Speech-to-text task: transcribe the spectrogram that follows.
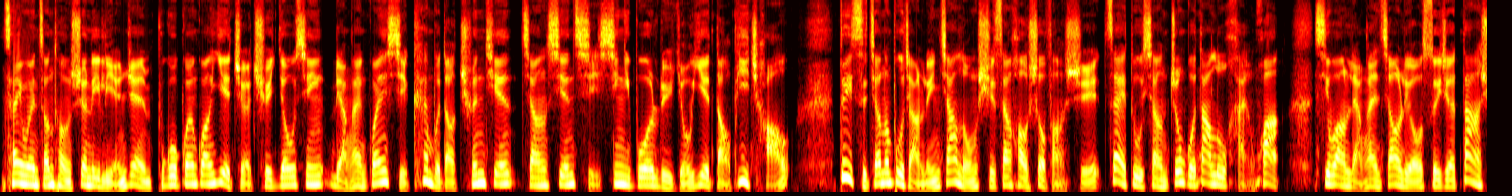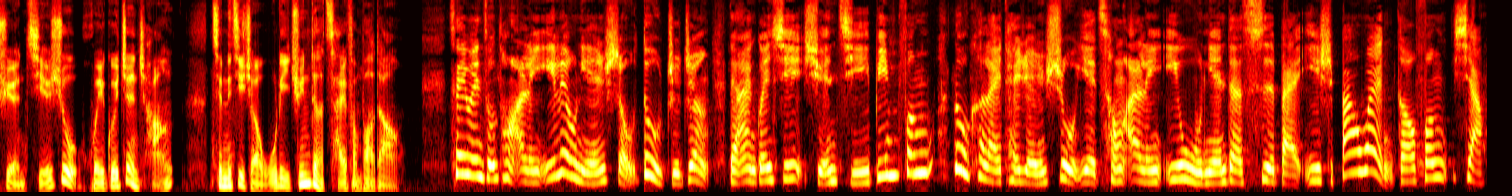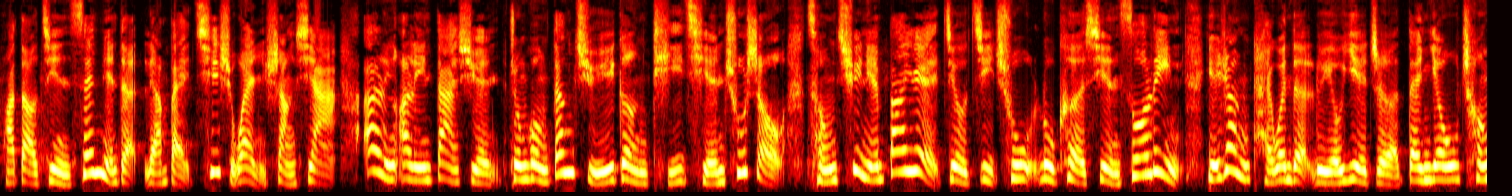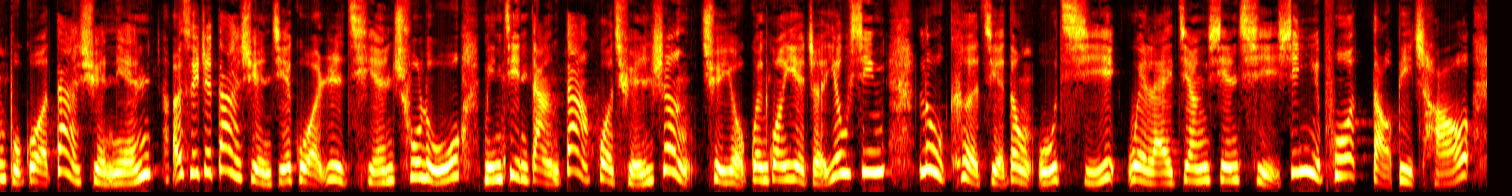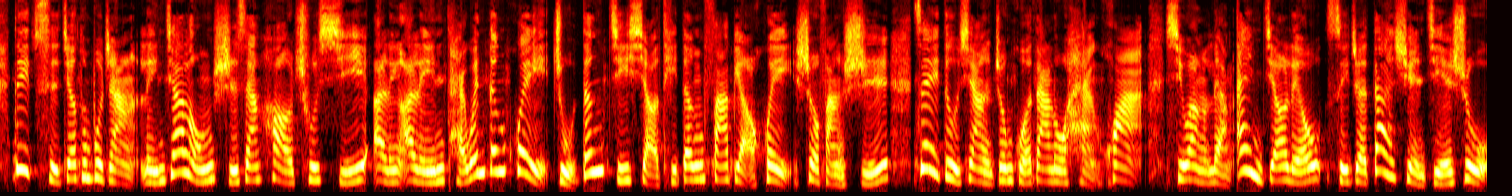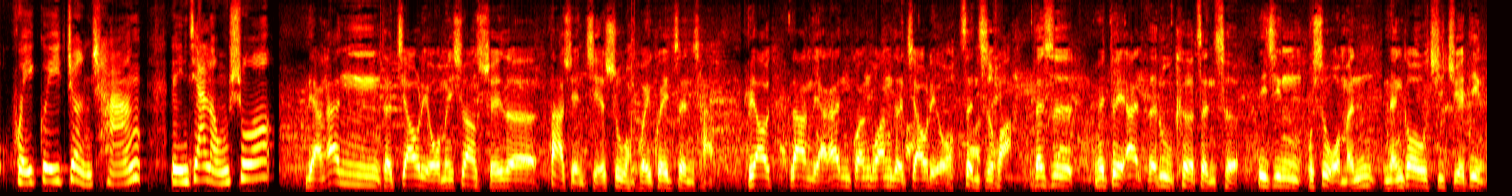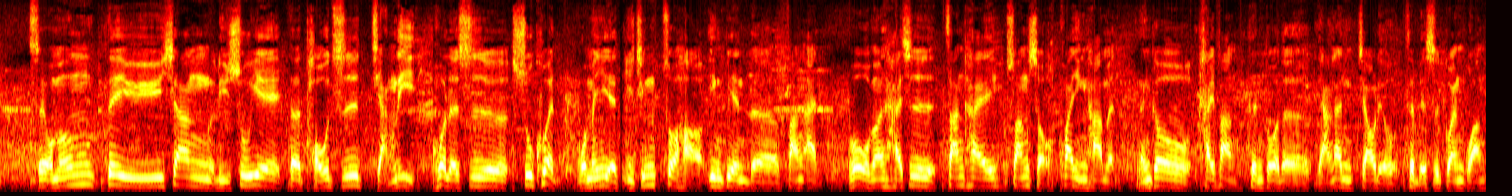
蔡英文总统顺利连任，不过观光业者却忧心两岸关系看不到春天，将掀起新一波旅游业倒闭潮。对此，交通部长林佳龙十三号受访时，再度向中国大陆喊话，希望两岸交流随着大选结束回归正常。今天记者吴丽君的采访报道。蔡英文总统二零一六年首度执政，两岸关系旋即冰封，陆客来台人数也从二零一五年的四百一十八万高峰下滑到近三年的两百七十万上下。二零二零大选，中共当局更提前出手，从去年八月就寄出陆客限缩令，也让台湾的旅游业者担忧撑不过大选年。而随着大选结果日前出炉。民进党大获全胜，却有观光业者忧心陆客解冻无期，未来将掀起新一波倒闭潮。对此，交通部长林佳龙十三号出席二零二零台湾灯会主灯及小提灯发表会受访时，再度向中国大陆喊话，希望两岸交流随着大选结束回归正常。林佳龙说：“两岸的交流，我们希望。”随着大选结束，回归正常，不要让两岸观光的交流政治化。但是，因为对岸的入客政策，毕竟不是我们能够去决定。所以我们对于像旅宿业的投资奖励或者是纾困，我们也已经做好应变的方案。不过我们还是张开双手欢迎他们，能够开放更多的两岸交流，特别是观光。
